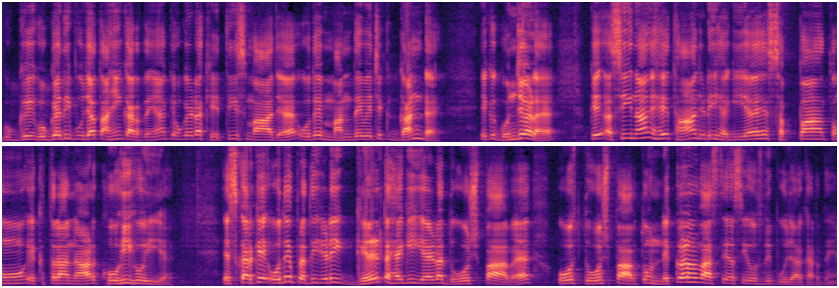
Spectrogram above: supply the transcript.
ਗੁੱਗੇ ਗੁੱਗੇ ਦੀ ਪੂਜਾ ਤਾਂ ਹੀ ਕਰਦੇ ਆਂ ਕਿਉਂਕਿ ਜਿਹੜਾ ਖੇਤੀ ਸਮਾਜ ਹੈ, ਉਹਦੇ ਮਨ ਦੇ ਵਿੱਚ ਇੱਕ ਗੰਢ ਹੈ, ਇੱਕ ਗੁੰਝਲ ਹੈ ਕਿ ਅਸੀਂ ਨਾ ਇਹ ਥਾਂ ਜਿਹੜੀ ਹੈਗੀ ਆ ਇਹ ਸੱਪਾਂ ਤੋਂ ਇੱਕ ਤਰ੍ਹਾਂ ਨਾਲ ਖੋਹੀ ਹੋਈ ਹੈ। ਇਸ ਕਰਕੇ ਉਹਦੇ ਪ੍ਰਤੀ ਜਿਹੜੀ ਗਿਲਟ ਹੈਗੀ ਹੈ, ਜਿਹੜਾ ਦੋਸ਼ ਭਾਵ ਹੈ, ਉਸ ਦੋਸ਼ ਭਾਵ ਤੋਂ ਨਿਕਲਣ ਵਾਸਤੇ ਅਸੀਂ ਉਸ ਦੀ ਪੂਜਾ ਕਰਦੇ ਹਾਂ।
